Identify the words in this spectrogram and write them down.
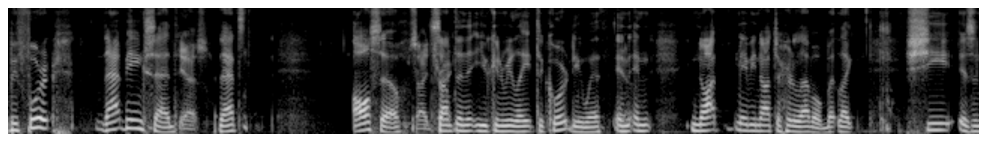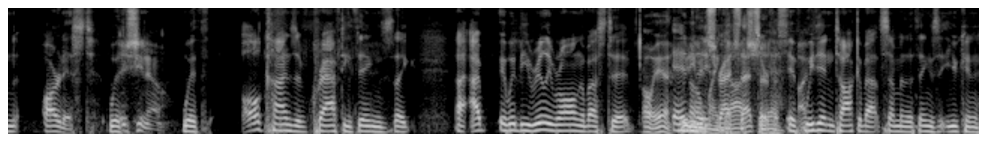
Before that being said, Yes. that's also Sidetrack. something that you can relate to Courtney with, and and not maybe not to her level, but like she is an artist with Is she now? with all kinds of crafty things. Like I, I it would be really wrong of us to Oh yeah. end we need it to scratch that surface. if we didn't talk about some of the things that you can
